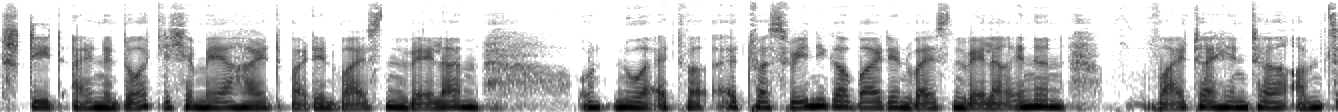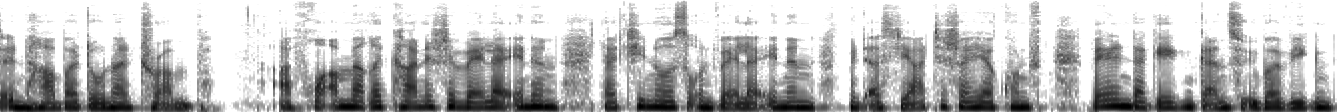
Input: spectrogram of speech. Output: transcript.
steht eine deutliche Mehrheit bei den weißen Wählern und nur etwa, etwas weniger bei den weißen Wählerinnen weiter hinter Amtsinhaber Donald Trump. Afroamerikanische Wählerinnen, Latinos und Wählerinnen mit asiatischer Herkunft wählen dagegen ganz überwiegend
